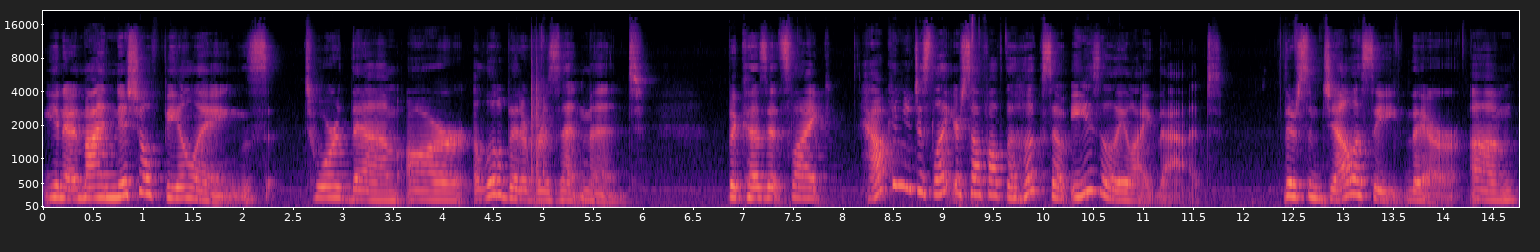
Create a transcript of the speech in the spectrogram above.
you know, my initial feelings toward them are a little bit of resentment because it's like, how can you just let yourself off the hook so easily like that? There's some jealousy there. Um,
